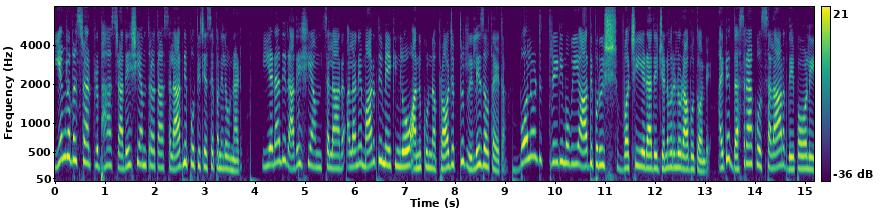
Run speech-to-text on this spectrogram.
Young rebel star Prabhas Radhe Shyam తర్వాత సలార్ని పూర్తి చేసే పనిలో ఉన్నాడు. ఈ ఏడాది రాధేశ్యామ్ సెలార్ అలానే మారుతి మేకింగ్లో అనుకున్న ప్రాజెక్టు రిలీజ్ అవుతాయట. Bollywood three D movie Adipurush వచ్చే ఏడాది జనవరిలో రాబోతోంది. అయితే దసరాకు సలార్ దీపావళి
